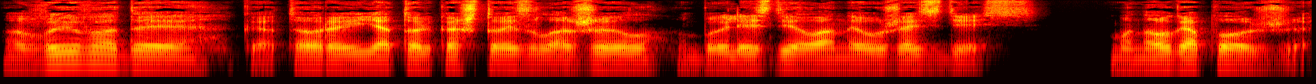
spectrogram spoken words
Выводы, которые я только что изложил, были сделаны уже здесь, много позже.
